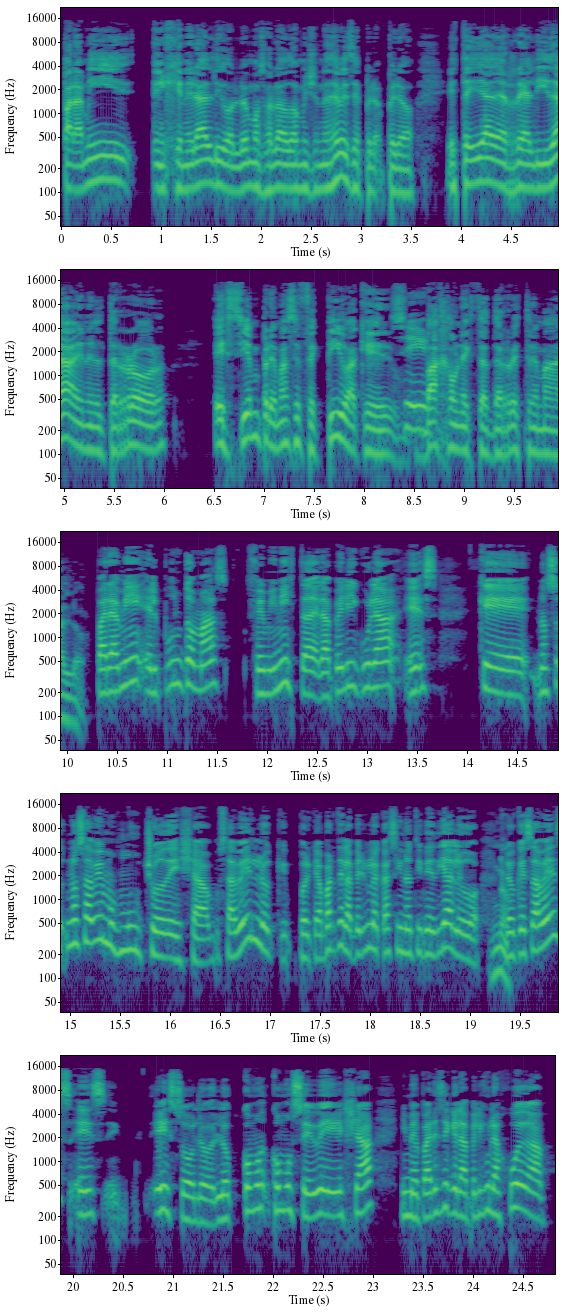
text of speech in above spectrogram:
para mí, en general, digo, lo hemos hablado dos millones de veces, pero, pero esta idea de realidad en el terror, es siempre más efectiva que Sí. baja un extraterrestre malo. Para mí, el punto más feminista de la película es que no, no sabemos mucho de ella. ¿Sabés lo que? Porque aparte la película casi no tiene diálogo. No. Lo que sabés es eso, lo, lo, cómo, cómo se ve ella. Y me parece que la película juega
